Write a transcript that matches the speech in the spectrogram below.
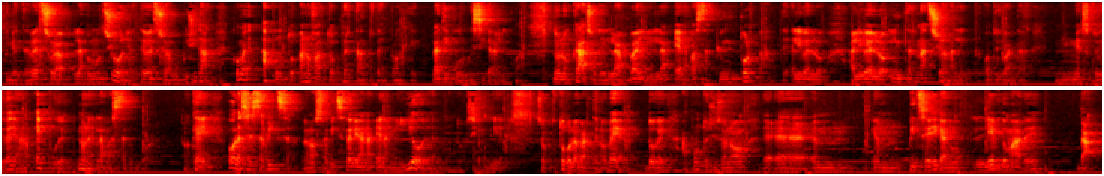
quindi attraverso la, la, promozione, attraverso la pubblicità, come appunto hanno fatto per tanto tempo anche la TV, questi canali qua. Non è un caso che la Barilla è la pasta più importante a livello, a livello internazionale per quanto riguarda mm, nel settore italiano, eppure non è la pasta più buona. Ok? O la stessa pizza, la nostra pizza italiana è la migliore del mondo, possiamo dire soprattutto con la parte europea, dove appunto ci sono eh, um, um, pizzerie che hanno lievito madre da,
